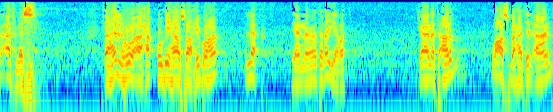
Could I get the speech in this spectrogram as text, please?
فأفلس. فهل هو أحق بها صاحبها؟ لا لأنها تغيرت. كانت أرض وأصبحت الآن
